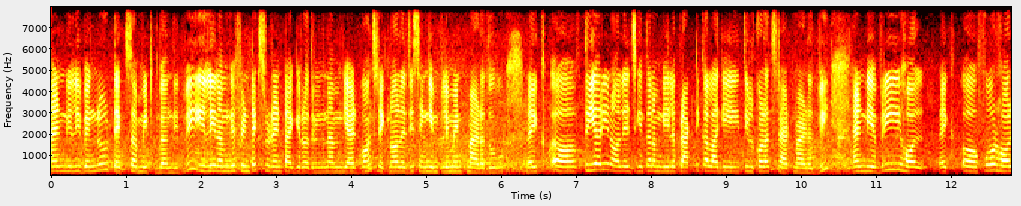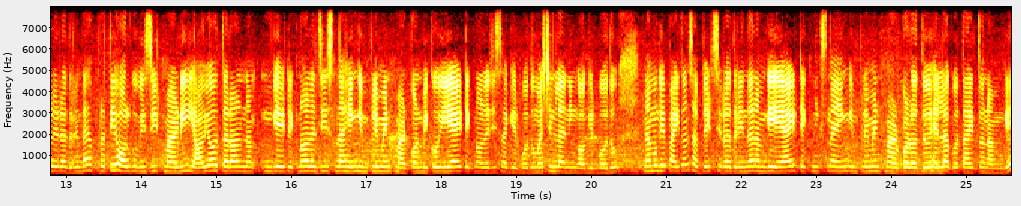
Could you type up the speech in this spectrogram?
ಆ್ಯಂಡ್ ಇಲ್ಲಿ ಬೆಂಗಳೂರು ಟೆಕ್ ಸಬ್ಮಿಟ್ ಬಂದಿದ್ವಿ. ಇಲ್ಲಿ ನಮಗೆ ಫಿನ್ಟೆಕ್ ಸ್ಟೂಡೆಂಟ್ ಆಗಿರೋದ್ರಿಂದ ನಮಗೆ ಅಡ್ವಾನ್ಸ್ ಟೆಕ್ನಾಲಜೀಸ್ ಹೆಂಗೆ ಇಂಪ್ಲಿಮೆಂಟ್ ಮಾಡೋದು ಲೈಕ್ ಥಿಯರಿ ನಾಲೆಜ್ಗಿಂತ ನಮಗೆ ಇಲ್ಲಿ ಪ್ರಾಕ್ಟಿಕಲ್ ಆಗಿ ತಿಳ್ಕೊಳಕ್ಕೆ ಸ್ಟಾರ್ಟ್ ಮಾಡಿದ್ವಿ. And every hall like four hall ಇರೋದ್ರಿಂದ ಪ್ರತಿ ಹಾಲ್ಗೂ ವಿಸಿಟ್ ಮಾಡಿ ಯಾವ್ಯಾವ ಥರ ನಮಗೆ ಟೆಕ್ನಾಲಜೀಸ್ನ ಹೆಂಗೆ ಇಂಪ್ಲಿಮೆಂಟ್ ಮಾಡ್ಕೊಳ್ಬೇಕು ಎ ಐ ಟೆಕ್ನಾಲಜೀಸ್ ಆಗಿರ್ಬೋದು ಮಷಿನ್ ಲರ್ನಿಂಗ್ ಆಗಿರ್ಬೋದು, ನಮಗೆ ಪೈಥಾನ್ ಸಬ್ಜೆಕ್ಟ್ಸ್ ಇರೋದ್ರಿಂದ ನಮಗೆ ಎ ಐ ಟೆಕ್ನಿಕ್ಸ್ನ ಹೆಂಗೆ ಇಂಪ್ಲಿಮೆಂಟ್ ಮಾಡ್ಕೊಳ್ಳೋದು ಎಲ್ಲ ಗೊತ್ತಾಯಿತು ನಮಗೆ.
